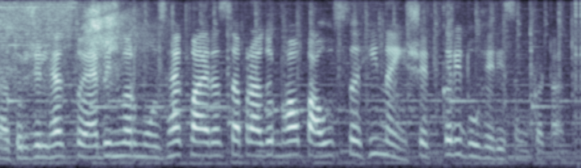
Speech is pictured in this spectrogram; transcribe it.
लातूर जिल्ह्यात सोयाबीनवर मोझॅक व्हायरसचा प्रादुर्भाव पाऊसही नाही शेतकरी दुहेरी संकटात.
